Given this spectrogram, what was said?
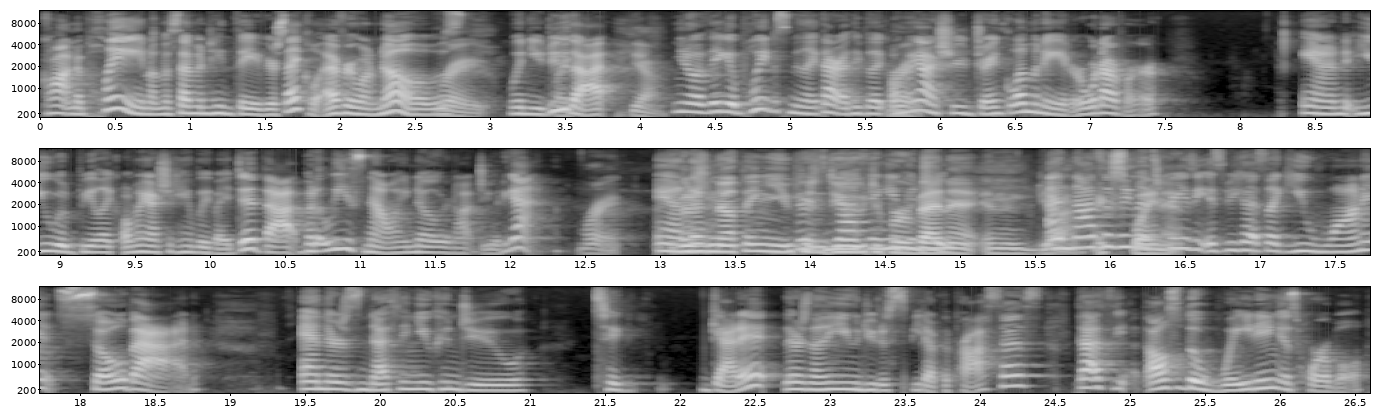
got in a plane on the 17th day of your cycle. Everyone knows Right. when you do Like, that. yeah. You know, if they could point to something like that, they'd be like, oh my gosh, you drank lemonade or whatever. And you would be like, oh my gosh, I can't believe I did that. But at least now I know to not do it again. Right. And there's the- nothing you there's can do to prevent do. it, and yeah, and that's the thing that's it. crazy is because like you want it so bad, and there's nothing you can do to get it. There's nothing you can do to speed up the process. That's the, also the waiting is horrible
